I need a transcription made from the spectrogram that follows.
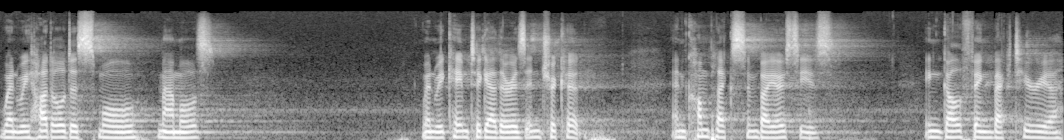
When we huddled as small mammals, when we came together as intricate and complex symbioses, engulfing bacteria,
